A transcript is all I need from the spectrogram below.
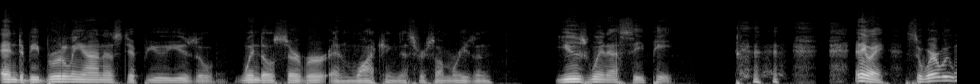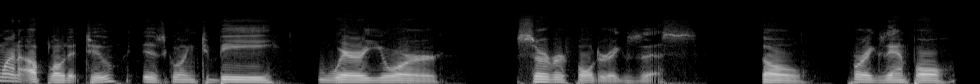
And to be brutally honest, if you use a Windows server and watching this for some reason, use WinSCP. anyway, so where we want to upload it to is going to be where your server folder exists. So, for example,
